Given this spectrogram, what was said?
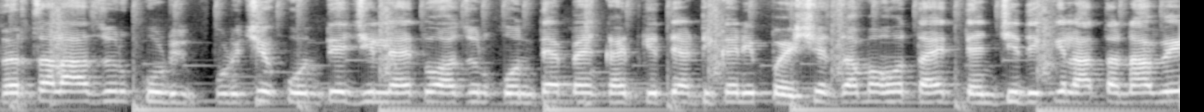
तर चला अजून पुढचे कोणते जिल्हे आहेत व अजून कोणत्या बँक आहेत की त्या ठिकाणी पैसे जमा होत आहेत त्यांची देखील आता नावे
